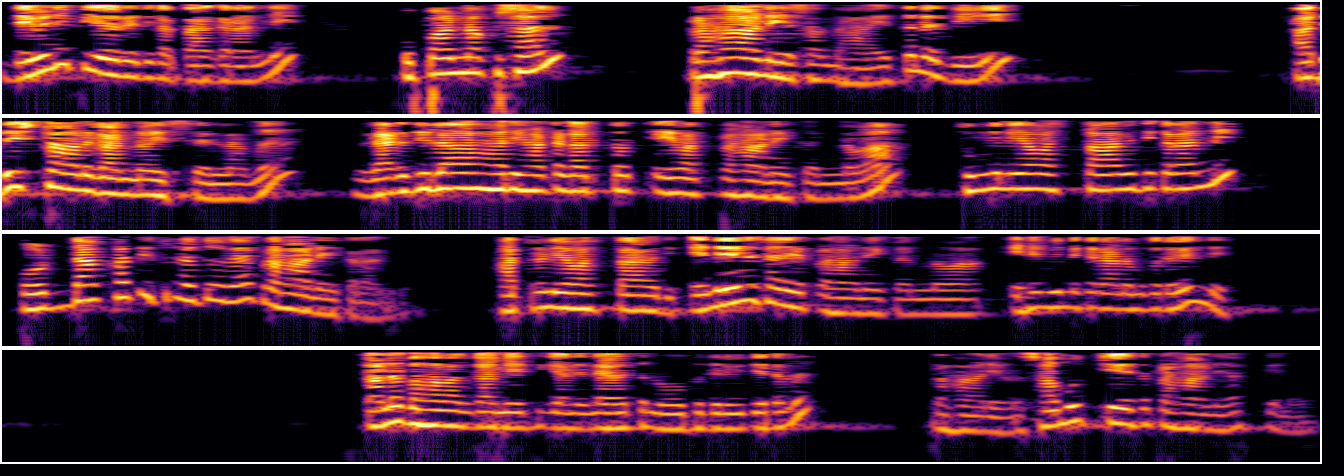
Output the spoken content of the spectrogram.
දෙවෙනි පියවරේදී කතා කරන්නේ උපන් අකුසල් ප්‍රහාණය සඳහා. එතනදී අදිෂ්ඨාන ගන්නවා ඉස්සෙල්ලම වැරදිලා හරි හටගත්තොත් ඒවත් ප්‍රහාණය කරනවා. තුන්වෙනි අවස්ථාවේදී කරන්නේ පොඩ්ඩක්වත් ඉතුරු නැතුව තමයි ප්‍රහාණය කරන්නේ. හතරවෙනි අවස්ථාවේදී එනේන සැරේ ප්‍රහාණය කරනවා. එහෙම ඉන්න කරාන මොකද වෙන්නේ? අනභවං ගමේති කියන්නේ නැවත නූපදින විදිහටම ප්‍රහාණය වෙනවා. සමුච්ඡේද ප්‍රහාණයක් වෙනවා.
